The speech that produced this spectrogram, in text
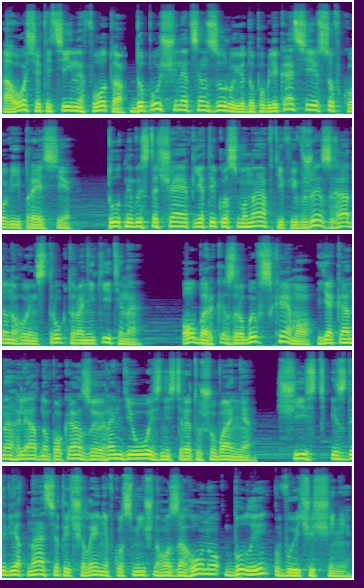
А ось офіційне фото, допущене цензурою до публікації в совковій пресі. Тут не вистачає п'яти космонавтів і вже згаданого інструктора Нікітіна. Оберг зробив схему, яка наглядно показує грандіозність ретушування. Шість із 19 членів космічного загону були вичищені.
